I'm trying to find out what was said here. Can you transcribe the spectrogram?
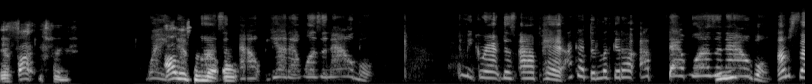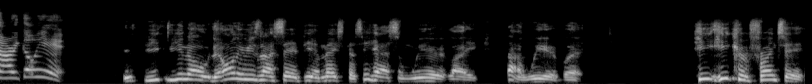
if I Wait, I that listen to- was an al- yeah, that was an album. Let me grab this iPad. I got to look it up. I- that was an Mhm. album. I'm sorry. Go ahead. you, you know the only reason I said DMX because he had some weird like not weird but he he confronted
